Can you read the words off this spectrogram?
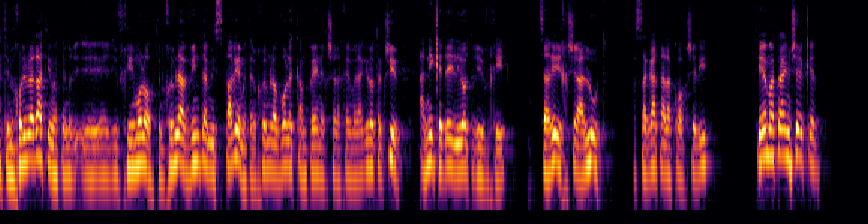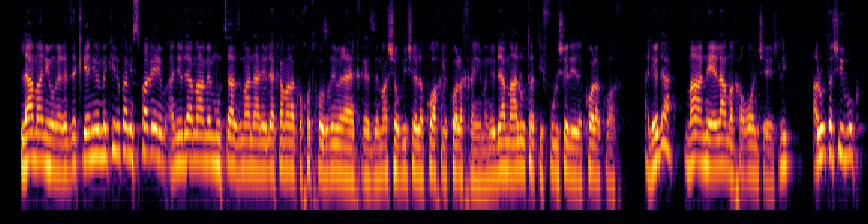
אתם יכולים לדעת אם אתם אה, רווחיים או לא, אתם יכולים להבין את המספרים, אתם יכולים לבוא לקמפיינר שלכם ולהגיד לו תקשיב, אני כדי להיות רווחי צריך שעלות השגת הלקוח שלי תהיה 200 שקל, למה אני אומר את זה? כי אני מכיר את המספרים, אני יודע מה הממוצע הזמן, אני יודע כמה לקוחות חוזרים אליי אחרי זה, מה שווי של לקוח לכל החיים, אני יודע מה עלות התפעול שלי לכל לקוח, אני יודע מה הנעלם האחרון שיש לי, עלות השיווק.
